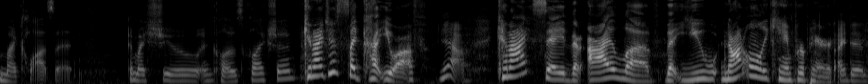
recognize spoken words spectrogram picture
my closet and my shoe and clothes collection. Can I just like cut you off? Yeah, Can I say that I love that you not only came prepared, I did.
